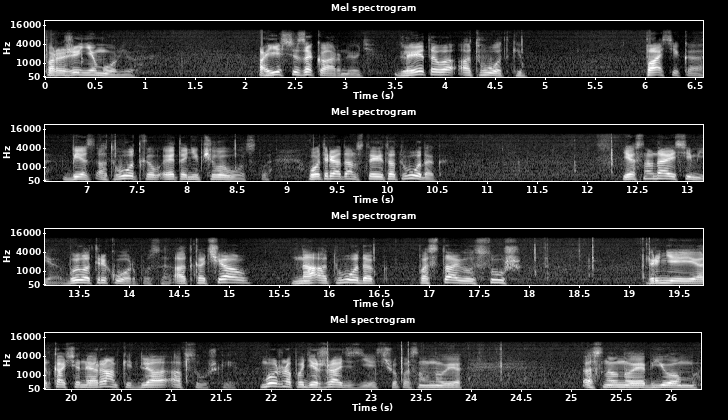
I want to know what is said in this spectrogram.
поражения молью. А если закармливать, для этого отводки. Пасека без отводков – это не пчеловодство. Вот рядом стоит отводок и основная семья. Было три корпуса. Откачал, на отводок поставил сушь, вернее, откачанные рамки для обсушки. Можно подержать здесь, чтобы основной, основной объем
